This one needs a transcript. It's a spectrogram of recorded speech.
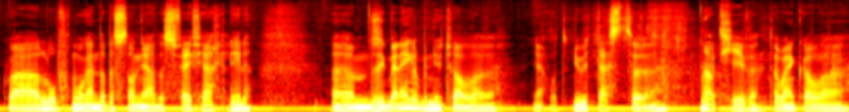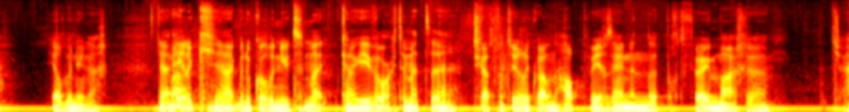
qua loopvermogen. En dat is dan ja, dat is vijf jaar geleden. Ehm, dus ik ben eigenlijk benieuwd wel eh, ja, wat de nieuwe test Ja. gaat geven. Daar ben ik wel eh, heel benieuwd naar. Ja, Maar- eigenlijk, ja, ik ben ook wel benieuwd. Maar ik kan nog even wachten met... Het gaat natuurlijk wel een hap weer zijn in de portefeuille, maar tja,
